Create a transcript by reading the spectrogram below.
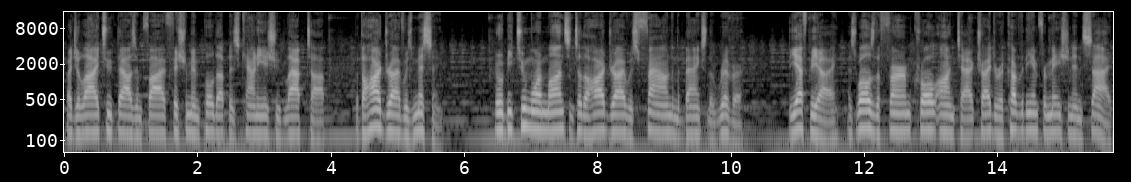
By July 2005, fishermen pulled up his county issued laptop, but the hard drive was missing. It would be two more months until the hard drive was found in the banks of the river. The FBI, as well as the firm Kroll Ontrack, tried to recover the information inside,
